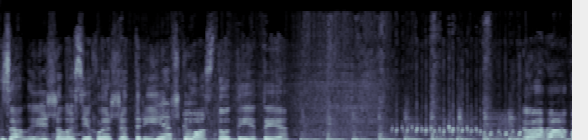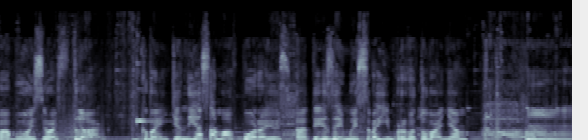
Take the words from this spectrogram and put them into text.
Залишилось їх лише трішки остудити. Ага, бабусь, ось так. Квентін, я сама впораюсь, а ти займись своїм приготуванням. Хм.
